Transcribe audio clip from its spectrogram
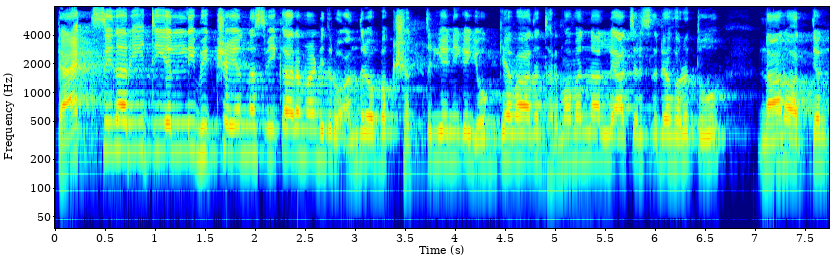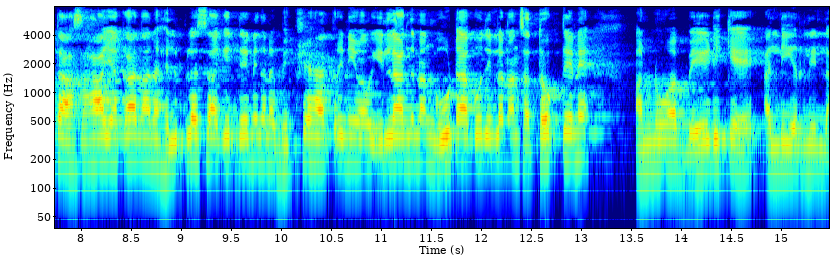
ಟ್ಯಾಕ್ಸಿನ ರೀತಿಯಲ್ಲಿ ಭಿಕ್ಷೆಯನ್ನ ಸ್ವೀಕಾರ ಮಾಡಿದರು. ಅಂದ್ರೆ ಒಬ್ಬ ಕ್ಷತ್ರಿಯನಿಗೆ ಯೋಗ್ಯವಾದ ಧರ್ಮವನ್ನ ಅಲ್ಲಿ ಆಚರಿಸಿದರೆ ಹೊರತು, ನಾನು ಅತ್ಯಂತ ಅಸಹಾಯಕ, ನಾನು ಹೆಲ್ಪ್ಲೆಸ್ ಆಗಿದ್ದೇನೆ, ನನಗೆ ಭಿಕ್ಷೆ ಹಾಕ್ರಿ, ನೀವು ಇಲ್ಲ ಅಂದ್ರೆ ನನ್ಗೆ ಊಟ ಆಗೋದಿಲ್ಲ ನಾನು ಸತ್ತೋಗ್ತೇನೆ ಅನ್ನುವ ಬೇಡಿಕೆ ಅಲ್ಲಿ ಇರಲಿಲ್ಲ.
